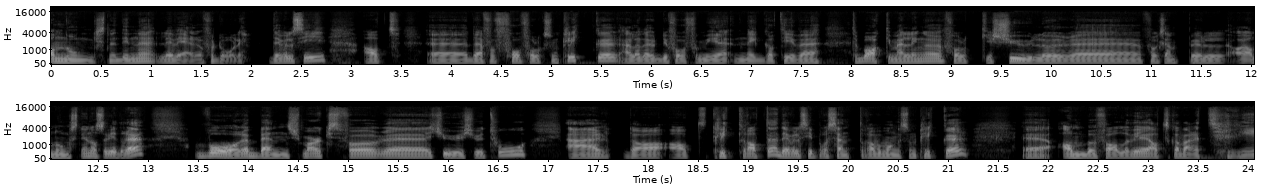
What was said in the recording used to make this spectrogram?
annonsene dine leverer for dårlig. Det vil si at eh, det er for få folk som klikker, eller de får for mye negative tilbakemeldinger, folk skjuler eh, f.eks. annonsen din osv. Våre benchmarks for eh, 2022 er da at klikkrate, vil si prosenter av hvor mange som klikker, eh, anbefaler vi at skal være tre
